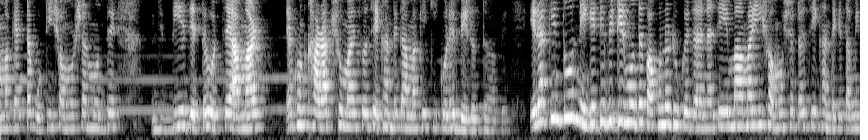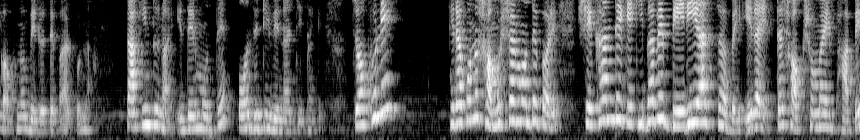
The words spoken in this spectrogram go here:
আমাকে একটা কঠিন সমস্যার মধ্যে দিয়ে যেতে হচ্ছে, আমার এখন খারাপ সময় চলছে, এখান থেকে আমাকে কি করে বেরোতে হবে? এরা কিন্তু নেগেটিভিটির মধ্যে কখনো ঢুকে যায় না যে, মা, আমার এই সমস্যাটা হচ্ছে, এখান থেকে তো আমি কখনো বেরোতে পারব না। তা কিন্তু নয়, এদের মধ্যে পজিটিভ এনার্জি থাকে। যখনই এরা কোনো সমস্যার মধ্যে পড়ে, সেখান থেকে কীভাবে বেরিয়ে আসতে হবে, এরা একটা সবসময় ভাবে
